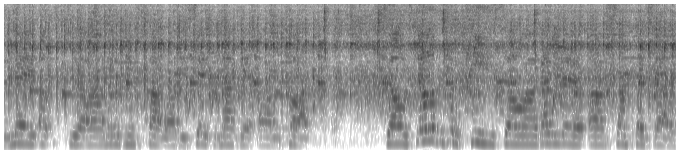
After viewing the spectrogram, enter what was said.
grenade up to uh, another green spot while be safe to not get um caught. So still looking for the key, so I uh, gotta be there uh, someplace else.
